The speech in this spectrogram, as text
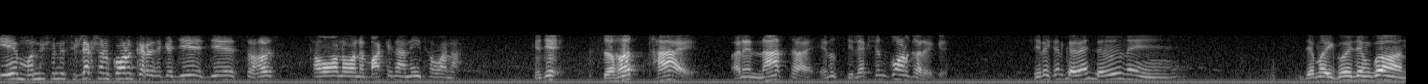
એ મનુષ્યનું સિલેક્શન કોણ કરે છે કે જે જે સહજ થવાનો અને બાકીના નહીં થવાના? કે જે સહજ થાય અને ના થાય એનું સિલેક્શન કોણ કરે કે? સિલેક્શન કરવાની જરૂર નહીં. જેમાં ઇગોઇઝમ કોણ?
